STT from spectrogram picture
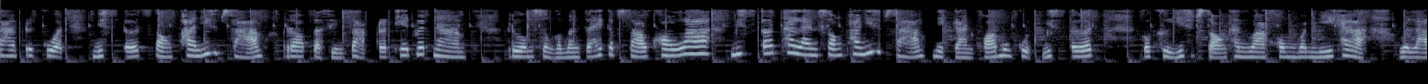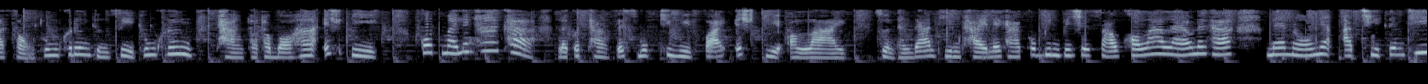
การประกวด Miss Earth 2023 รอบตัดสินจากประเทศเวียดนาม รวมส่งกำลังใจให้กับสาวคอล่า Miss Earth Thailand 2023 ในการคว้ามงกุฎ Miss Earth ก็คือ 22 ธันวาคมวันนี้ค่ะ เวลา 2 ทุ่มครึ่งถึง 4 ทุ่มครึ่ง ทางททบ 5 HD กดหมายเลข 5 ค่ะ และก็ทาง Facebook TV 5 HD ออนไลน์ส่วนทางด้านทีมไทยนะคะ ก็บินไปเชียร์สาวคอล่าแล้วนะคะ แม่น้องเนี่ยอัดฉีดเต็มที่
